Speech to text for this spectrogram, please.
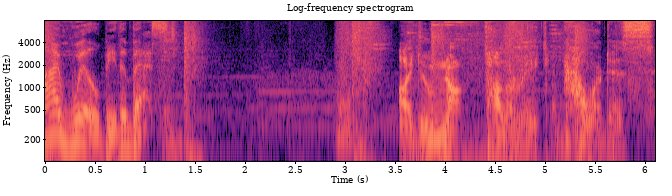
I will be the best. I do not tolerate cowardice.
